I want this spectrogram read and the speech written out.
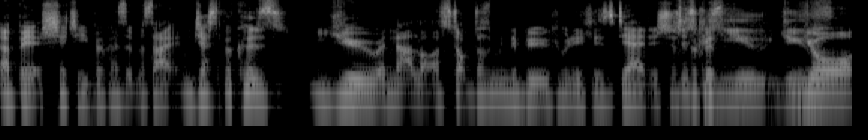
a bit shitty because it was like just because you and that lot of stop doesn't mean the beauty community is dead. It's just, Just because 'cause you- your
